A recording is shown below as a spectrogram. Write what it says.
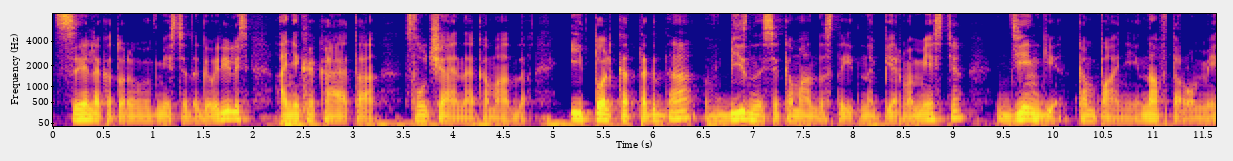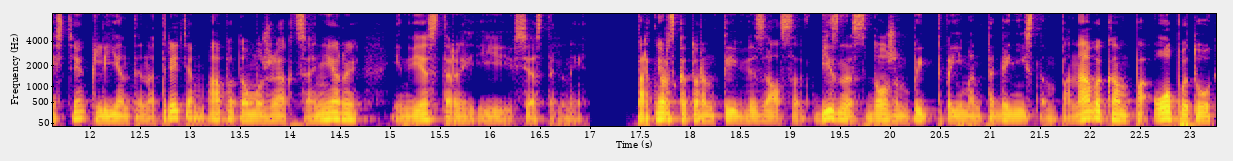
цель, о которой вы вместе договорились, а не какая-то случайная команда. И только тогда в бизнесе команда стоит на первом месте, деньги компании на втором месте, клиенты на третьем, а потом уже акционеры, инвесторы и все остальные. Партнер, с которым ты ввязался в бизнес, должен быть твоим антагонистом по навыкам, по опыту,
